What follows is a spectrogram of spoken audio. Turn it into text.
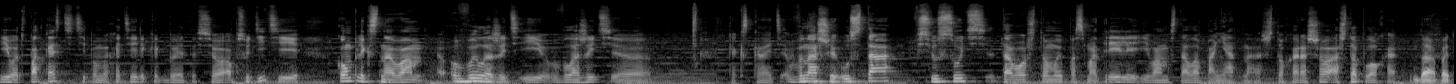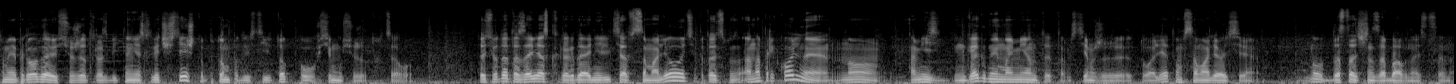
И вот в подкасте, типа, мы хотели как бы это все обсудить и комплексно вам выложить и вложить, э, как сказать, в наши уста всю суть того, что мы посмотрели, и вам стало понятно, что хорошо, а что плохо. Да, поэтому я предлагаю сюжет разбить на несколько частей, чтобы потом подвести итог по всему сюжету в целом. То есть вот эта завязка, когда они летят в самолете, пытаются... Она прикольная, но там есть гэгные моменты, там с тем же туалетом в самолете. Ну, достаточно забавная сцена.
